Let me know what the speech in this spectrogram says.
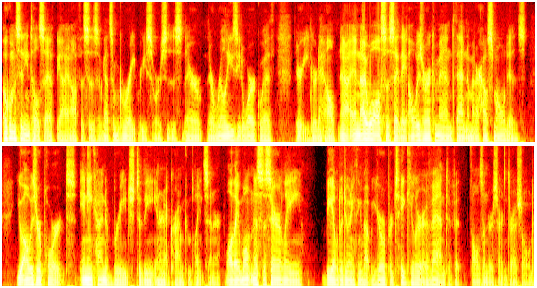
Oklahoma City and Tulsa FBI offices have got some great resources. They're they're really easy to work with. They're eager to help. Now, and I will also say they always recommend that no matter how small it is, you always report any kind of breach to the Internet Crime Complaint Center. While they won't necessarily be able to do anything about your particular event if it falls under a certain threshold.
